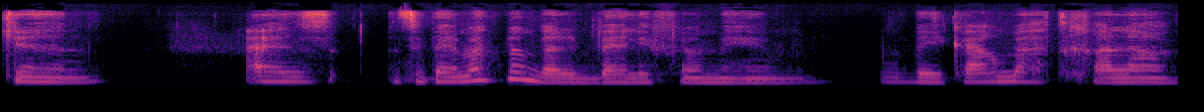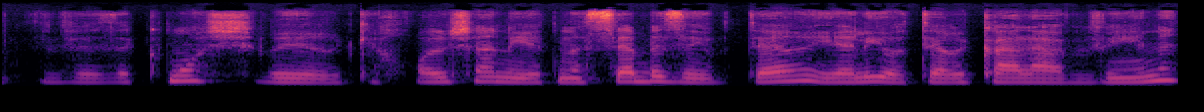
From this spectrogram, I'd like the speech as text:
כן, אז זה באמת מבלבל לפעמים. בעיקר בהתחלה, וזה כמו שריר, ככל שאני אתנסה בזה יותר, יהיה לי יותר קל להבין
